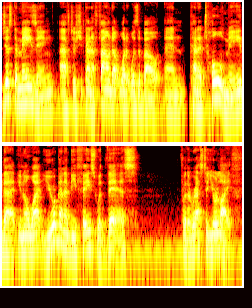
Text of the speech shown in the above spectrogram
just amazing after she kind of found out what it was about and kind of told me that, you know what, you're going to be faced with this for the rest of your life.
